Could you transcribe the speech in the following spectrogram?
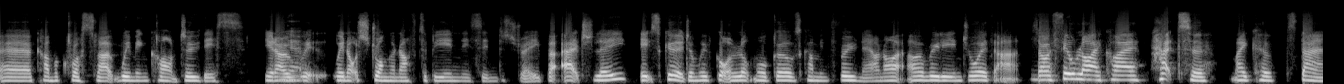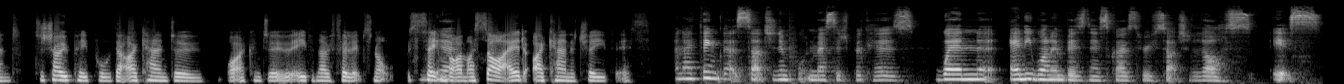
uh, come across like women can't do this. You know, yeah. we're, not strong enough to be in this industry, but actually, it's good. And we've got a lot more girls coming through now, and I, I really enjoy that. So I feel like I had to make a stand to show people that I can do what I can do, even though Philip's not sitting yeah. by my side, I can achieve this. And I think that's such an important message because when anyone in business goes through such a loss, it's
